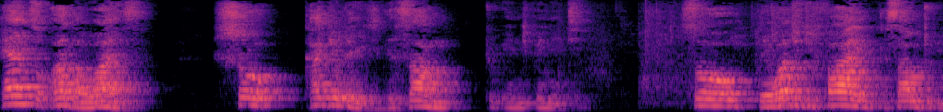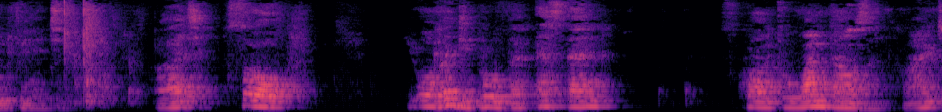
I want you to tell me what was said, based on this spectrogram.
Hence or otherwise, show calculate the sum to infinity. So they want you to find the sum to infinity. Right? So you already proved that Sn is equal to 1000, right?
